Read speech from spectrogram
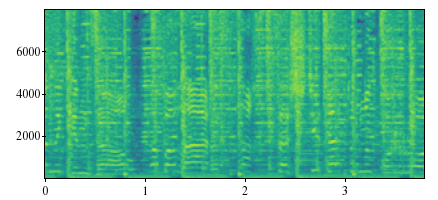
Лазаны кинзау, кабаларас, цахса штита тунук урос,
